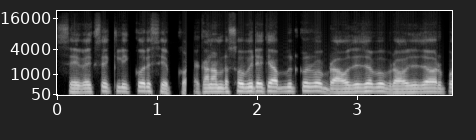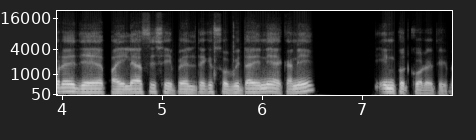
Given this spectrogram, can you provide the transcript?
সেভ এক্সে ক্লিক করে সেভ কর। এখন আমরা ছবিটাকে আপলোড করব ব্রাউজে যাব। ব্রাউজে যাওয়ার পরে যে ফাইলে আছে, সেই ফাইল থেকে ছবিটা এনে এখানে ইনপুট করে দিব।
